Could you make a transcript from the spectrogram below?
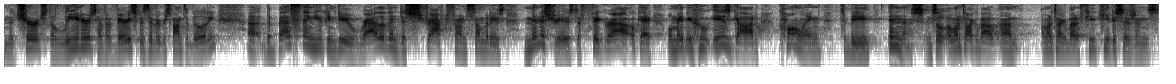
in the church. The leaders have a very specific responsibility. Uh, the best thing you can do, rather than distract from somebody's ministry, is to figure out okay, well, maybe who is God calling to be in this? And so I want to talk about, um, I want to talk about a few key decisions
